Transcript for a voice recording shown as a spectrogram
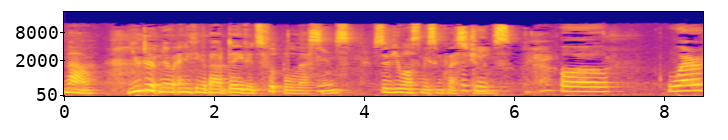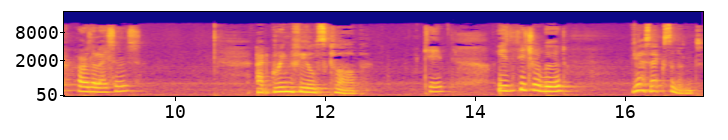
Now, you don't know anything about David's football lessons, so you ask me some questions. Okay. Uh, where are the lessons? At Greenfields Club. Okay. Is the teacher good? Yes, excellent.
